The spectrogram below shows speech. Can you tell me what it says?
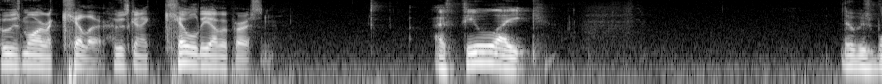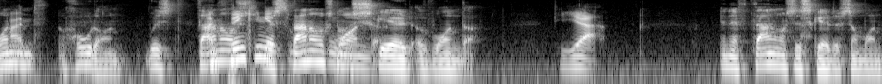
Who's more of a killer? Who's gonna kill the other person? I feel like there was one. I'm hold on. Was Thanos? I'm thinking was Thanos not Wanda. scared of Wanda? Yeah, And if Thanos is scared of someone,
